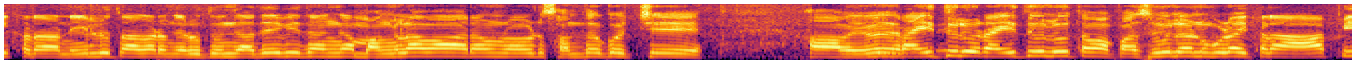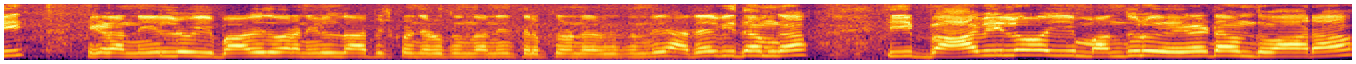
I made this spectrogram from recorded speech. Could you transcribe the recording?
ఇక్కడ నీళ్ళు తాగడం జరుగుతుంది. అదేవిధంగా మంగళవారం నాడు సంతకు వచ్చే రైతులు రైతులు తమ పశువులను కూడా ఇక్కడ ఆపి ఇక్కడ నీళ్ళు ఈ బావి ద్వారా నీళ్ళు తాపించుకోవడం జరుగుతుందని తెలుపడం జరుగుతుంది. అదేవిధంగా ఈ బావిలో ఈ మందులు వేయడం ద్వారా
